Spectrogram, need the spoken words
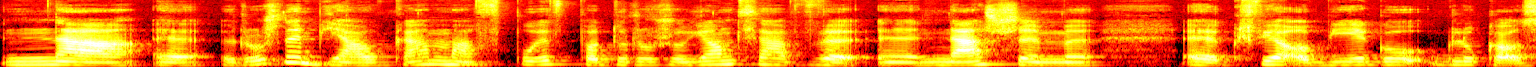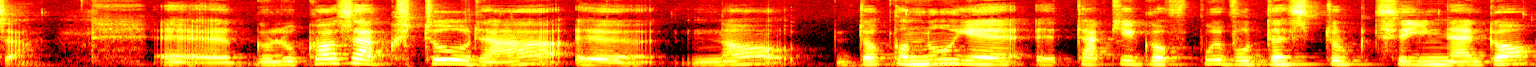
na e, różne białka ma wpływ podróżująca w e, naszym e, krwioobiegu glukoza. E, Glukoza, która e, no, dokonuje e, takiego wpływu destrukcyjnego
